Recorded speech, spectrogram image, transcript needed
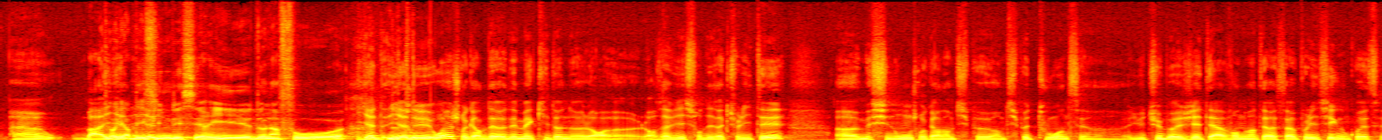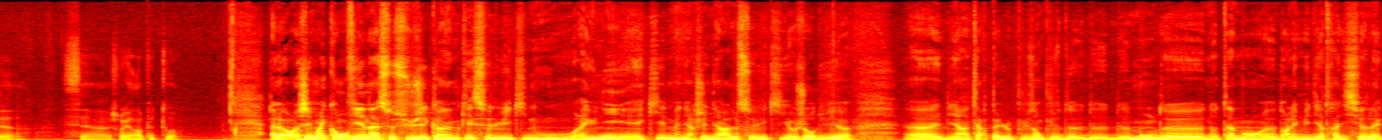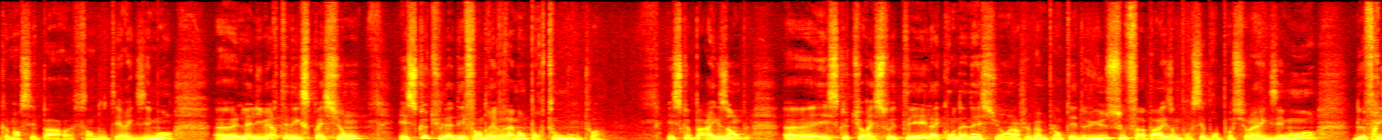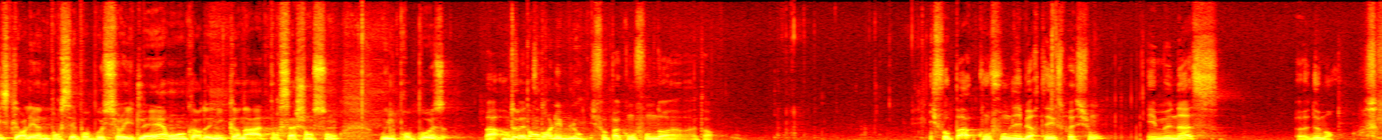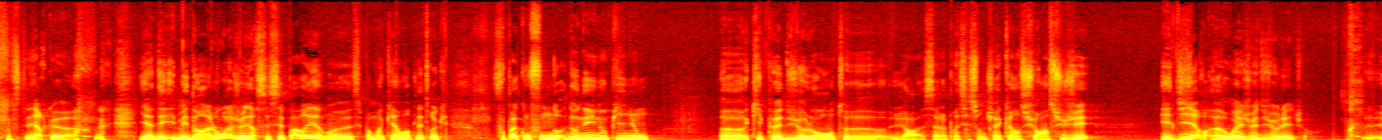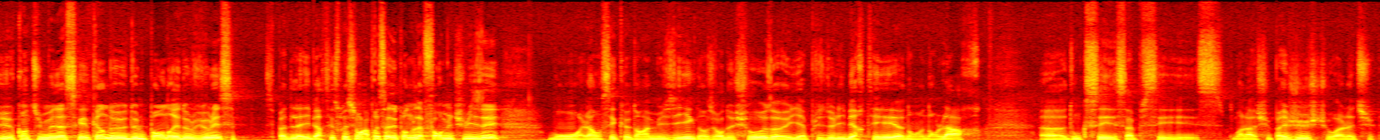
Bah, Tu regardes des films, des séries, de l'info Il y a, y a des, ouais, je regarde des, mecs qui donnent leurs avis sur des actualités. Euh, mais sinon, je regarde un petit peu, un petit peu de tout. Hein, euh, YouTube, euh, j'y étais avant de m'intéresser à la politique, donc ouais, je regarde un peu de tout. Alors, j'aimerais qu'on revienne à ce sujet quand même qui est celui qui nous réunit et qui est de manière générale celui qui aujourd'hui eh bien, interpelle de plus en plus de, monde, notamment dans les médias traditionnels, à commencer par sans doute Eric Zemmour. la liberté d'expression, est-ce que tu la défendrais vraiment pour tout le monde, toi? Est-ce que par exemple, euh, est-ce que tu aurais souhaité la condamnation, alors je ne vais pas me planter, de Youssoufa par exemple pour ses propos sur Eric Zemmour, de Frisk Corleone pour ses propos sur Hitler, ou encore de Nick Conrad pour sa chanson où il propose bah, de pendre les blancs? Il ne faut pas confondre. Euh, attends. Il faut pas confondre liberté d'expression et menace euh, de mort. C'est-à-dire que il y a des, mais dans la loi, je veux dire, c'est séparé. Hein, c'est pas moi qui invente les trucs. Faut pas confondre donner une opinion euh, qui peut être violente, euh, c'est à l'appréciation de chacun sur un sujet, et dire euh, ouais je vais te violer. Quand tu menaces quelqu'un de, le pendre et de le violer, c'est, pas de la liberté d'expression. Après ça dépend de la forme utilisée. Bon là on sait que dans la musique, dans ce genre de choses, il y a plus de liberté dans, l'art. Donc c'est, ça, c'est, voilà, je suis pas juge tu vois là-dessus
